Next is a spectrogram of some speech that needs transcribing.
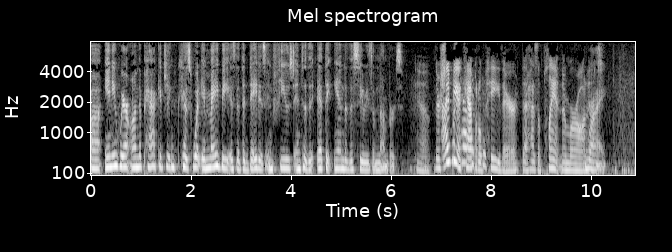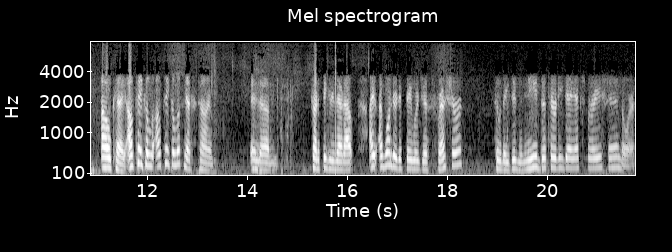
uh, anywhere on the packaging? Because what it may be is that the date is infused into the at the end of the series of numbers. Yeah, there I should be a capital take- P there that has a plant number on it. Right. Okay, I'll take a I'll take a look next time, and um, try to figure that out. I, I wondered if they were just fresher, so they didn't need the thirty day expiration, or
